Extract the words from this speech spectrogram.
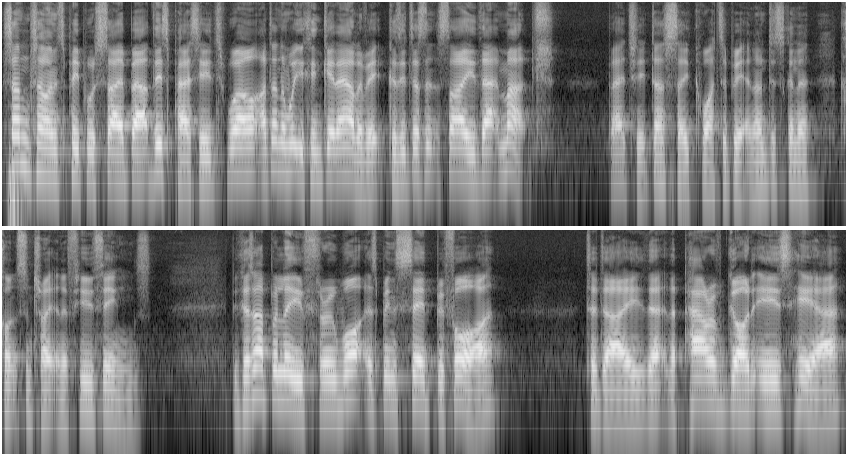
sometimes people say about this passage, well, I don't know what you can get out of it because it doesn't say that much. But actually, it does say quite a bit. And I'm just going to concentrate on a few things. Because I believe through what has been said before today that the power of God is here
